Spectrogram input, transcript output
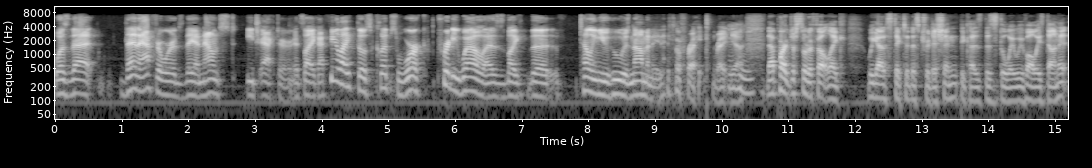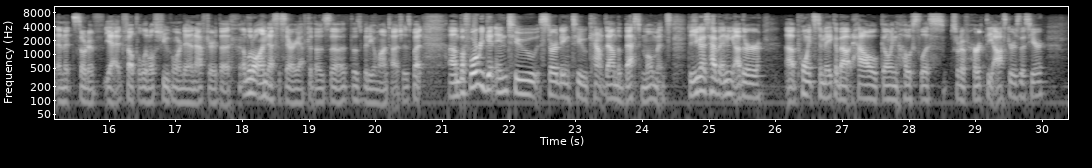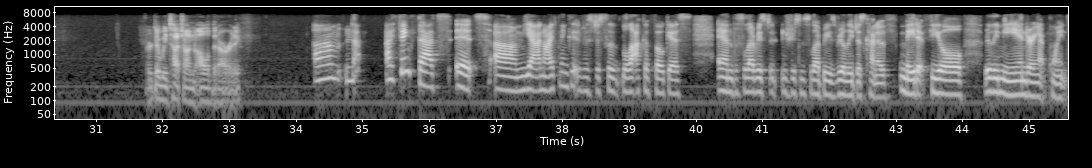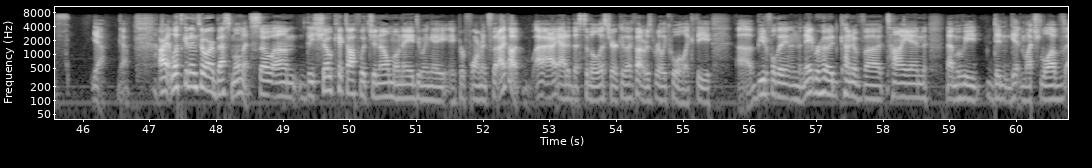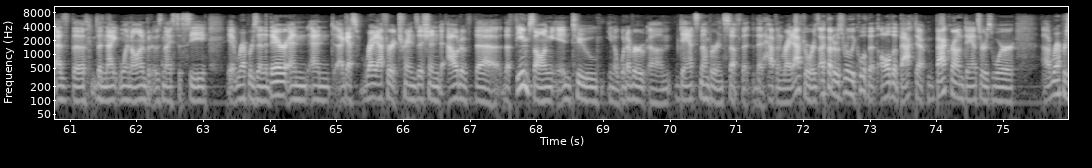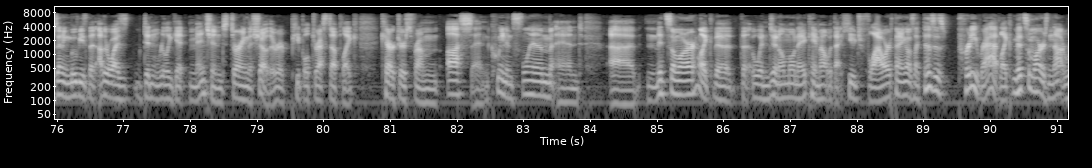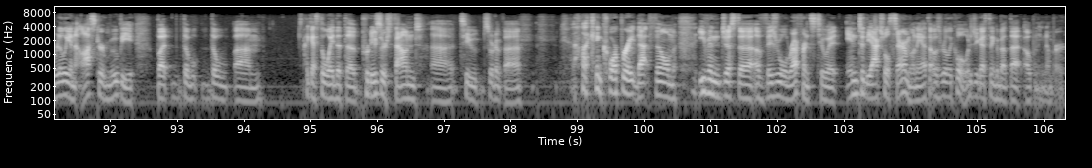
was that then afterwards they announced each actor. It's like I feel like those clips work pretty well as like the telling you who is nominated. right, right, yeah. Mm-hmm. That part just sort of felt like we got to stick to this tradition because this is the way we've always done it, and it's sort of yeah, it felt a little shoehorned in after the a little unnecessary after those uh, those video montages. But um, before we get into starting to count down the best moments, did you guys have any other uh, points to make about how going hostless sort of hurt the Oscars this year? Or did we touch on all of it already? Um, I think that's it. Um, yeah, no, I think it was just the, lack of focus, and the celebrities introducing celebrities really just kind of made it feel really meandering at points. Yeah, yeah. All right, let's get into our best moments. So um, the show kicked off with Janelle Monáe doing a, a performance that I thought I added this to the list here because I thought it was really cool, like the uh, Beautiful Day in the Neighborhood kind of uh, tie-in. That movie didn't get much love as the the night went on, but it was nice to see it represented there. And and I guess right after it transitioned out of the the theme song into you know whatever um, dance number and stuff that that happened right afterwards, I thought it was really cool that all the back background dancers were uh, representing movies that otherwise didn't really get mentioned during the show. There were people dressed up like characters from Us and Queen and Slim and uh, Midsommar. Like the, the when Janelle Monáe came out with that huge flower thing, I was like, this is pretty rad. Like Midsommar is not really an Oscar movie, but the the um, I guess the way that the producers found uh, to sort of uh, like incorporate that film, even just a, a, visual reference to it, into the actual ceremony. I thought was really cool. What did you guys think about that opening number?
